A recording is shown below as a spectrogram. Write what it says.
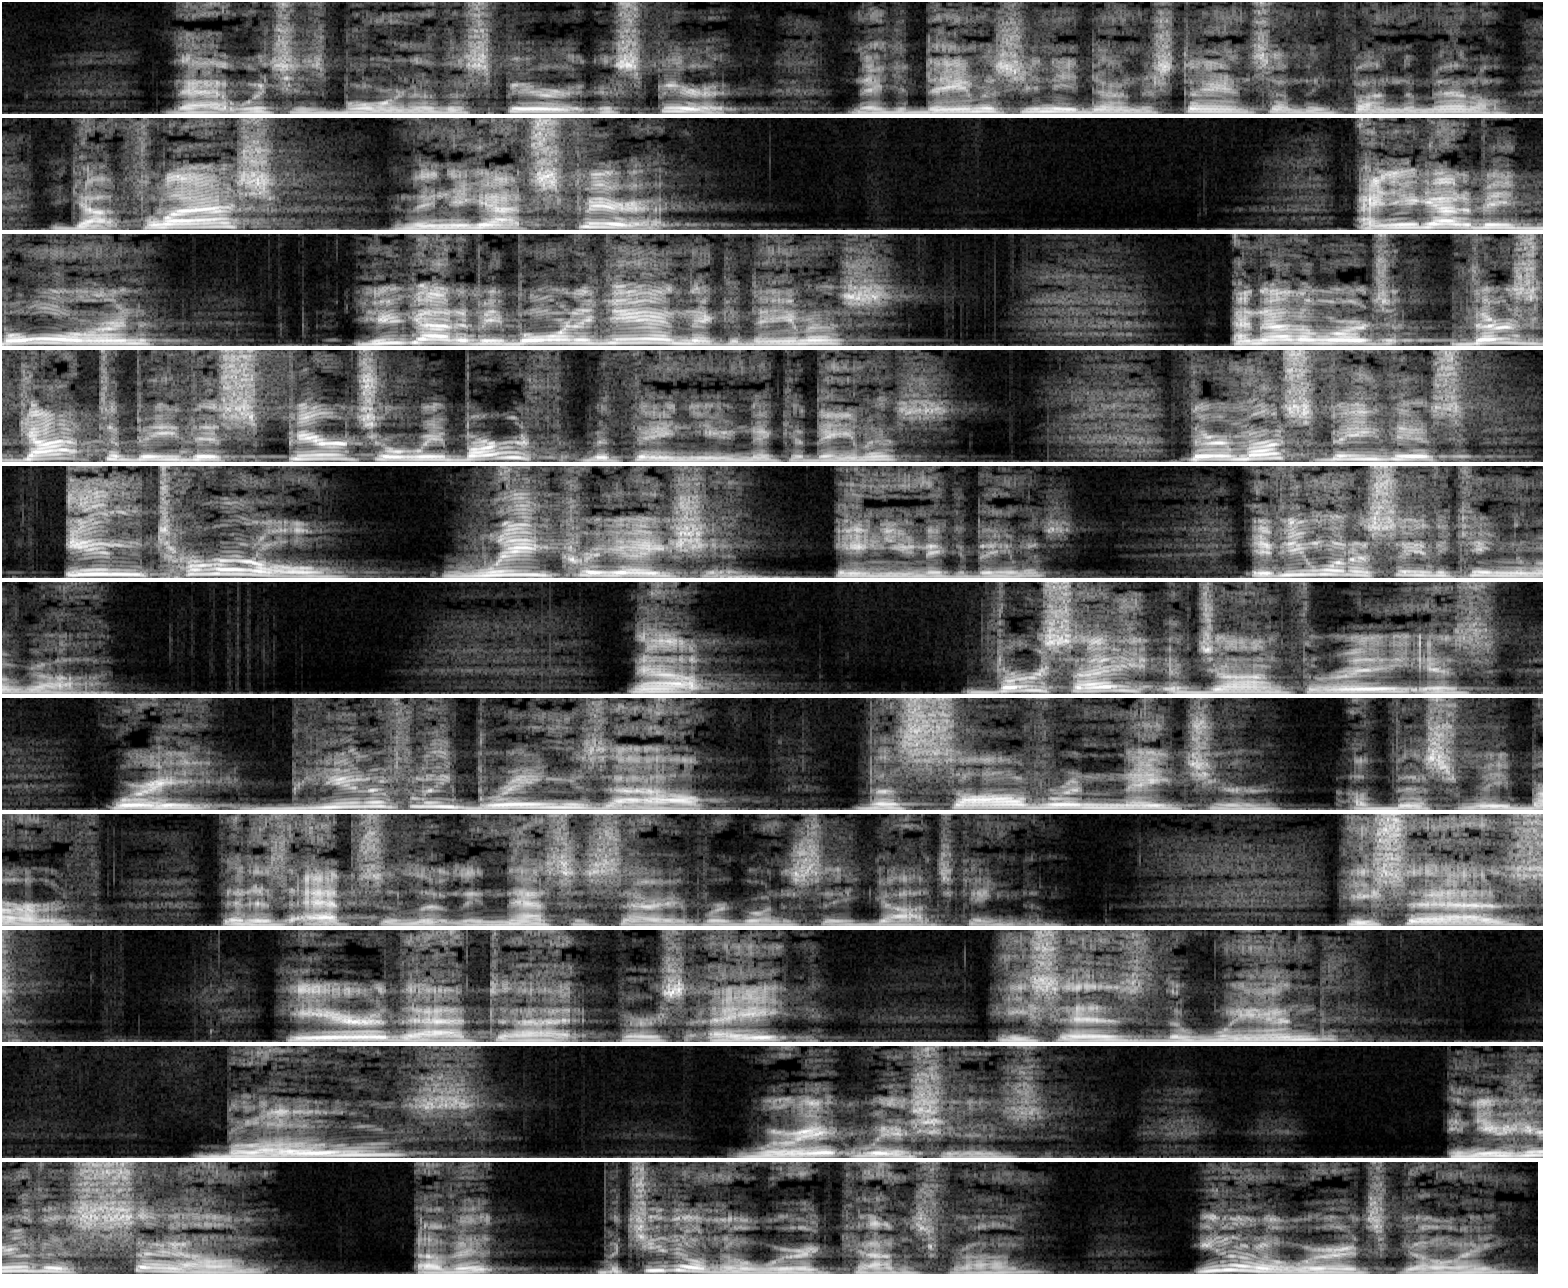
That which is born of the spirit is spirit. Nicodemus, you need to understand something fundamental. You got flesh, and then you got spirit. And you got to be born, you got to be born again, Nicodemus. In other words, there's got to be this spiritual rebirth within you, Nicodemus. There must be this internal recreation in you, Nicodemus, if you want to see the kingdom of God. Now, verse 8 of John 3 is where he beautifully brings out the sovereign nature of this rebirth that is absolutely necessary if we're going to see God's kingdom. He says here that, uh, verse 8, he says, The wind blows where it wishes, and you hear the sound of it, but you don't know where it comes from. You don't know where it's going.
